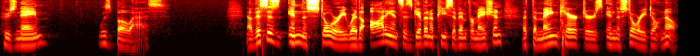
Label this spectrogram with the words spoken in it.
whose name was Boaz. Now, this is in the story where the audience is given a piece of information that the main characters in the story don't know.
